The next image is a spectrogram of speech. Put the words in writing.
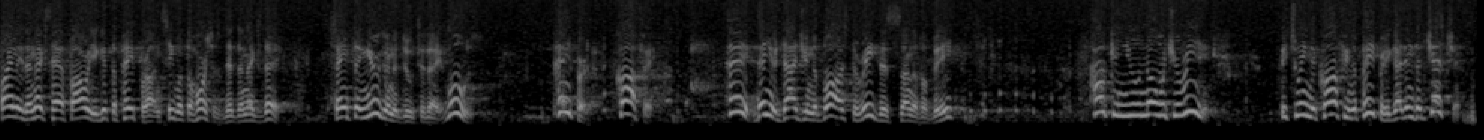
Finally, the next half hour, you get the paper out and see what the horses did the next day. Same thing you're going to do today. Lose. Paper. Coffee. Hey, then you're dodging the boss to read this son of a bee. How can you know what you're reading? Between the coffee and the paper, you got indigestion.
